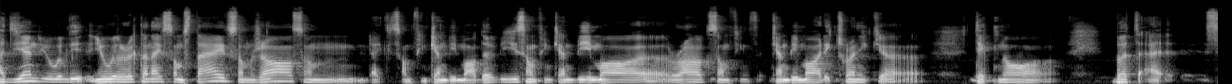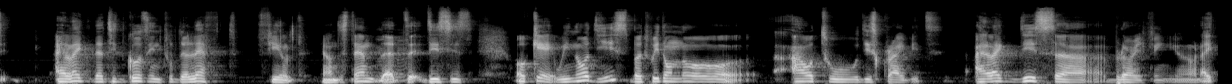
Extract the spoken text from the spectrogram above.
at the end you will you will recognize some style some genre some like something can be more dubby something can be more uh, rock something can be more electronic uh, techno. But I, I like that it goes into the left field you understand? That this is okay we know this but we don't know how to describe it. I like this uh, blurry thing, you know, like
